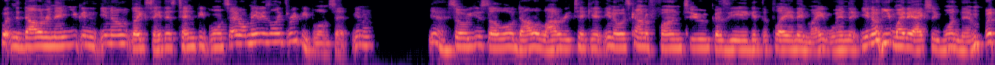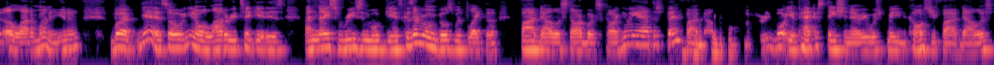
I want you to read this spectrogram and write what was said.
putting the dollar in there, you can, you know, like say there's 10 people on set, or maybe there's only three people on set, you know. Yeah, so just a little dollar lottery ticket. You know, it's kind of fun too because you get to play and they might win it. You know, you might have actually won them a lot of money. You know, but yeah, so you know, a lottery ticket is a nice, reasonable gift because everyone goes with like the five dollar Starbucks card. You don't have to spend five dollars. you already bought your pack of stationery, which maybe cost you five dollars.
